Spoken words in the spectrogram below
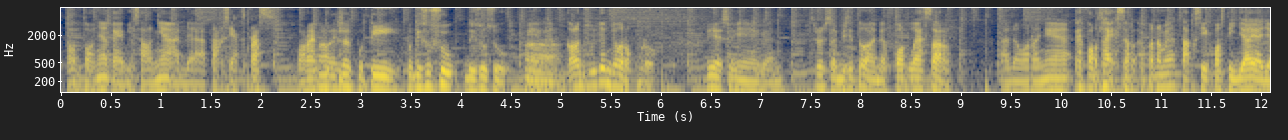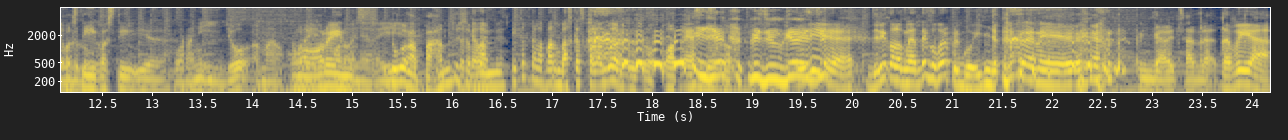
Contohnya kayak misalnya ada taksi ekspres warna Oh, putih, itu putih, putih susu. putih susu. iya Ah. kan? Kalau biru kan jorok bro. Iya sih. Iya kan. Terus habis itu ada Ford Laser. Ada warnanya eh Ford Laser apa namanya taksi Kosti Jaya zaman Kosti, dulu. kosti, iya. Warnanya hijau sama, orange. orange. warnanya. Itu gua nggak paham tuh itu ini. itu kayak lapangan basket sekolah gue dulu SD Iya, gue juga. Iya, jadi kalau ngeliatnya gue baru gue injek juga nih. Enggak canda. Tapi ya,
